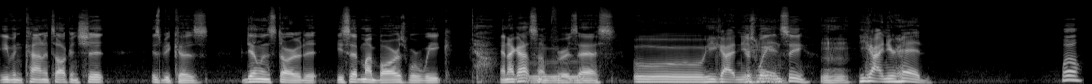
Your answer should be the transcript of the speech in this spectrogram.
even kind of talking shit is because Dylan started it. He said my bars were weak, and I got something for his ass. Ooh, he got in your Just wait and see. Mm-hmm. He got in your head. Well,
